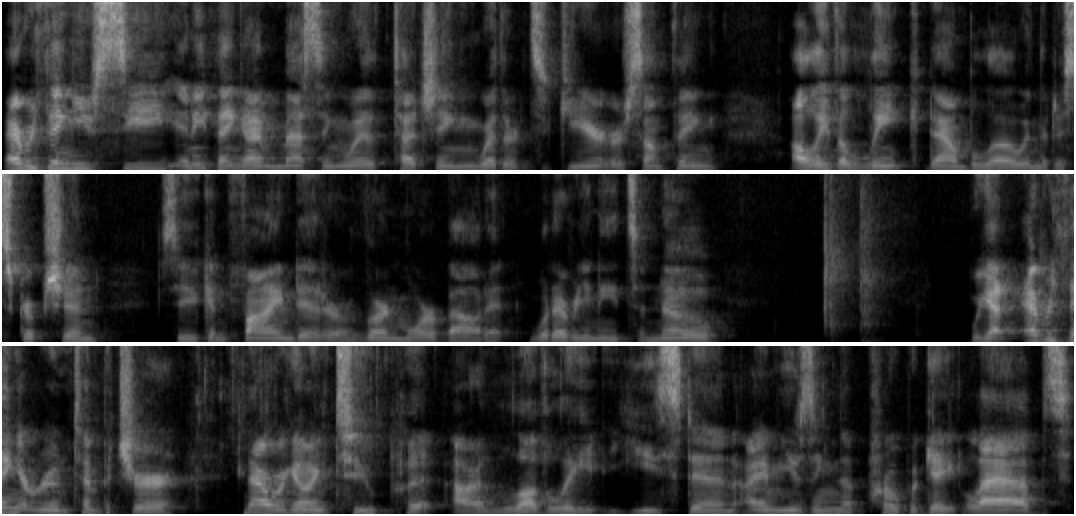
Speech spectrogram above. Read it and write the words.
everything you see, anything I'm messing with, touching, whether it's gear or something, I'll leave a link down below in the description so you can find it or learn more about it, whatever you need to know. We got everything at room temperature. Now we're going to put our lovely yeast in. I am using the Propagate Labs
